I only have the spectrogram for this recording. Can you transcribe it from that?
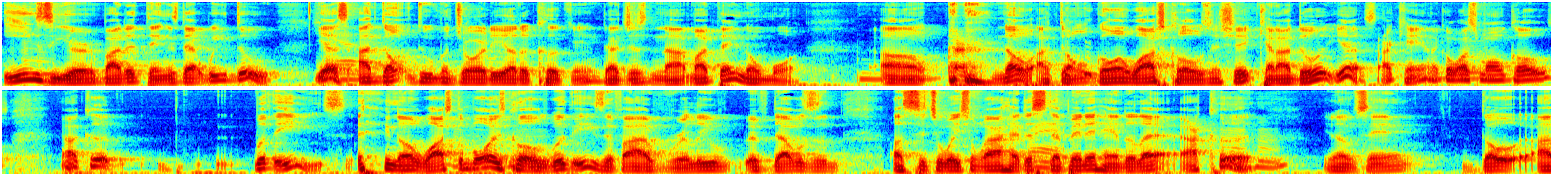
easier by the things that we do. Yes, Yeah. I don't do majority of the cooking. That's just not my thing no more. Mm-hmm. Um, no, I don't go and wash clothes and shit. Can I do it? Yes, I can. I can wash my own clothes. I could with ease. you know, wash the boys' mm-hmm. clothes with ease. If I really, if that was a, a situation where I had to Right. step in and handle that, I could. Mm-hmm. You know what I'm saying? Though I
